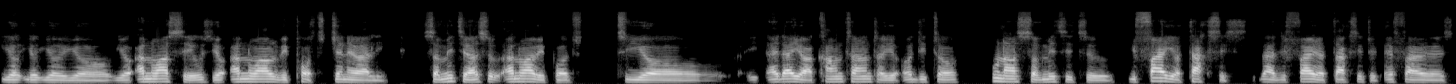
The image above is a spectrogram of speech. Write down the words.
your your your your, your annual sales, your annual report generally. Submit your annual report to your either your accountant or your auditor who now submits it to you file your taxes. That you file your taxes to FIRS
